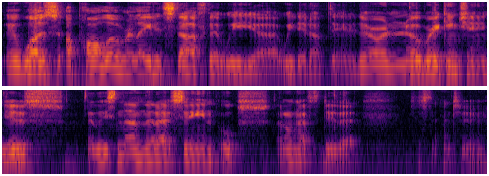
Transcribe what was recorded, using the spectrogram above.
it was Apollo related stuff that we uh, we did updated. There are no breaking changes, at least none that I've seen. Oops, I don't have to do that. Just enter.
